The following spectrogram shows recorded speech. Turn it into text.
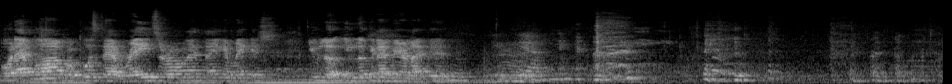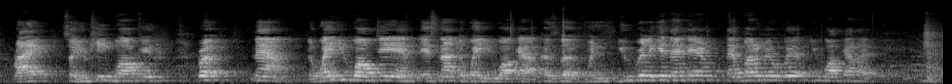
or that barber puts that razor on that thing and make it, you look, you look in that mirror like this. Yeah. right? So you keep walking. Bro, now, the way you walked in is not the way you walk out. Because look, when you really get that hair, that buttermilk whip, you walk out like,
